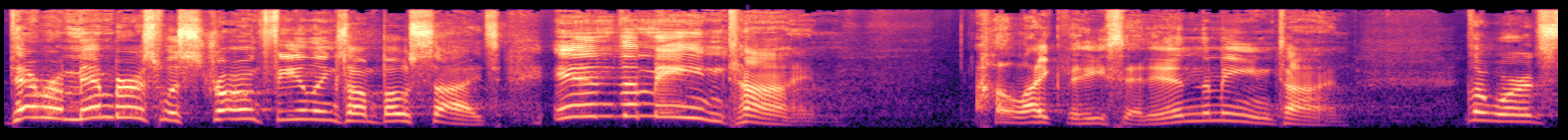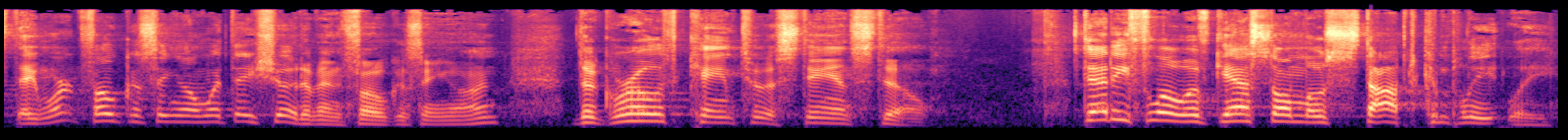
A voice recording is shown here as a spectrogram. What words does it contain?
There were members with strong feelings on both sides. In the meantime, I like that he said, in the meantime, In other words, they weren't focusing on what they should have been focusing on. The growth came to a standstill. Steady flow of guests almost stopped completely.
